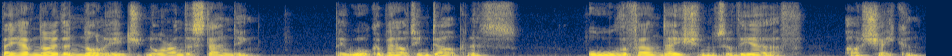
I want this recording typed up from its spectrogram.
they have neither knowledge nor understanding. They walk about in darkness all the foundations of the earth are shaken.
